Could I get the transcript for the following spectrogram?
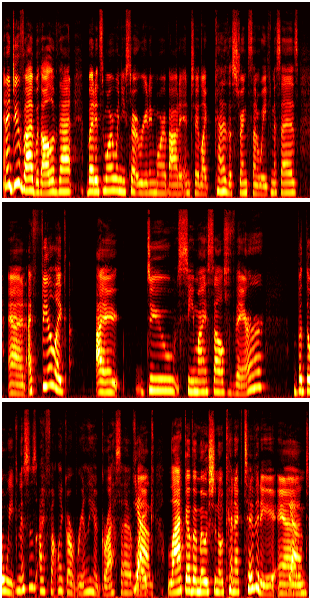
And I do vibe with all of that, but it's more when you start reading more about it into like kind of the strengths and weaknesses. And I feel like I do see myself there but the weaknesses I felt like are really aggressive, Yeah. like lack of emotional connectivity and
